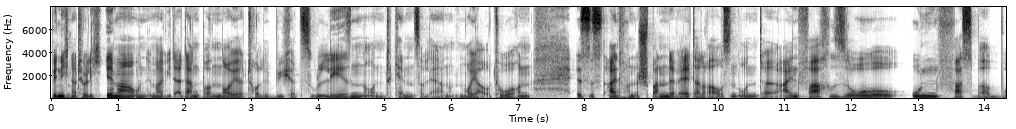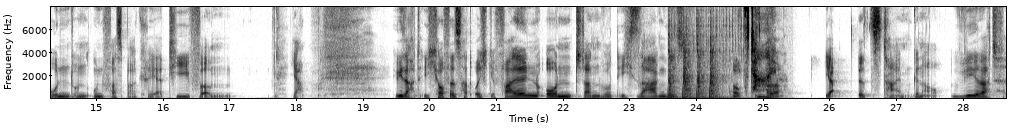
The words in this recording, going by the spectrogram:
bin ich natürlich immer und immer wieder dankbar, neue tolle Bücher zu lesen und kennenzulernen und neue Autoren. Es ist einfach eine spannende Welt da draußen und äh, einfach so unfassbar bunt und unfassbar kreativ. Ähm, wie gesagt, ich hoffe, es hat euch gefallen und dann würde ich sagen, bis. Oh, it's time. Äh, ja, it's time, genau. Wie gesagt,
